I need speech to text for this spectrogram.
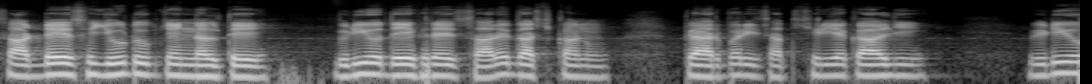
ਸਾਡੇ ਇਸ YouTube ਚੈਨਲ 'ਤੇ ਵੀਡੀਓ ਦੇਖ ਰਹੇ ਸਾਰੇ ਦਰਸ਼ਕਾਂ ਨੂੰ ਪਿਆਰ ਭਰੀ ਸਤਿ ਸ਼੍ਰੀ ਅਕਾਲ ਜੀ। ਵੀਡੀਓ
